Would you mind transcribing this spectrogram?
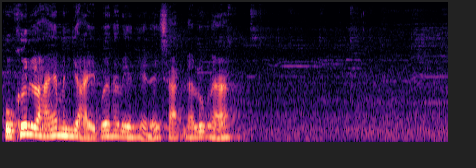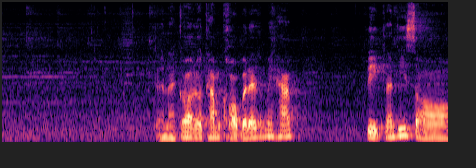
ครูขึ้นลายให้มันใหญ่เพื่อนักเรียนเห็นได้ชัดนะลูกนะจากนั้นก็เราทำขอบไปแล้วใช่ไหมครับกลีบชั้นที่สอง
